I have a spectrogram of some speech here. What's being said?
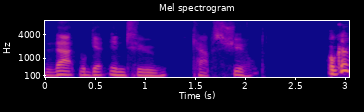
That will get into Cap's shield. Okay.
